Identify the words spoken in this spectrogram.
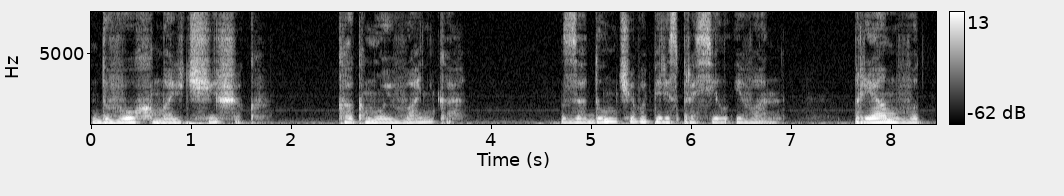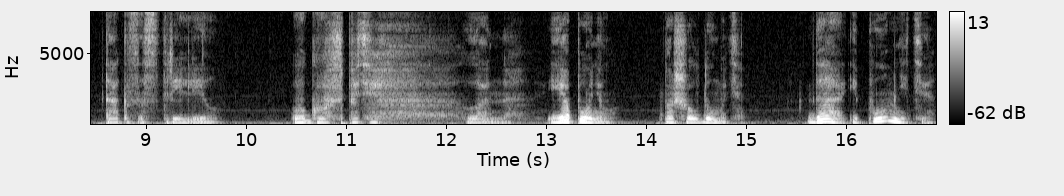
Двух мальчишек, как мой Ванька, задумчиво переспросил Иван. Прям вот так застрелил. О, Господи! Ладно, я понял. Пошел думать. Да, и помните,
